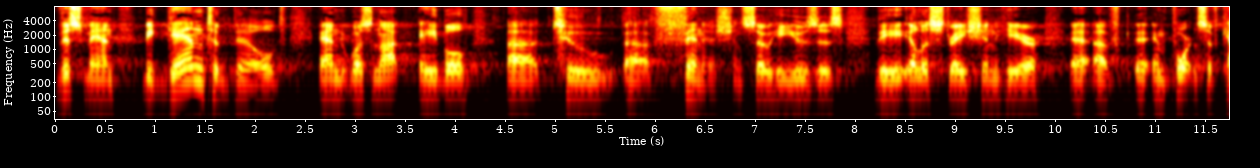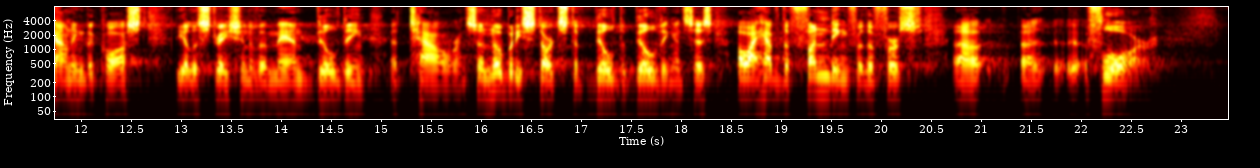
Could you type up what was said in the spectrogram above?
This man began to build and was not able uh, to uh, finish. And so he uses the illustration here uh, of uh, importance of counting the cost, the illustration of a man building a tower. And so nobody starts to build a building and says, "Oh, I have the funding for the first uh, uh, floor,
